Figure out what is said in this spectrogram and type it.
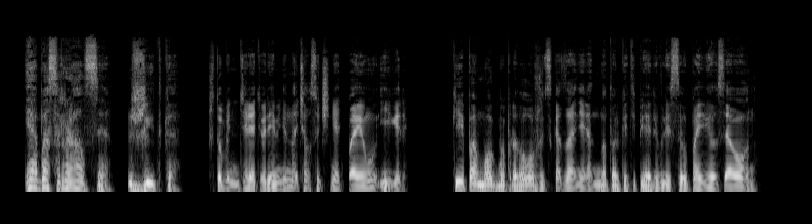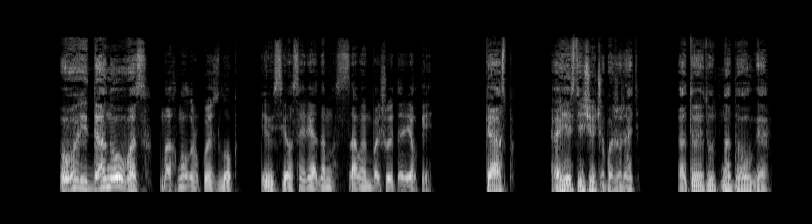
и обосрался, жидко. Чтобы не терять времени, начал сочинять поэму Игорь. Кипа мог бы продолжить сказание, но только теперь в лесу появился он. «Ой, да ну вас!» — махнул рукой злоб и уселся рядом с самой большой тарелкой. «Касп, а есть еще что пожрать? А то я тут надолго.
